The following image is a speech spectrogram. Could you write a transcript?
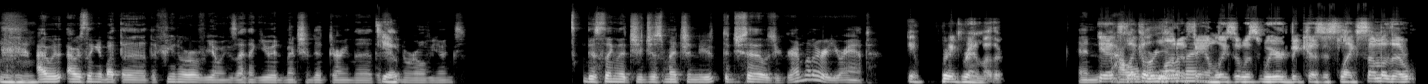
Mhm. I was I was thinking about the the funeral viewings. I think you had mentioned it during the, the Yep. funeral viewings. This thing that you just mentioned, you, did you say that was your grandmother or your aunt? Yeah, great grandmother. And Yeah, it's like a old were you lot of families. It was weird because it's like some of the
